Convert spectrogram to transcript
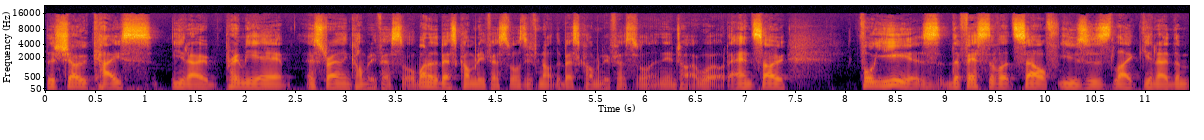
the showcase, you know, premier Australian comedy festival, one of the best comedy festivals, if not the best comedy festival in the entire world. And so, for years, the festival itself uses like you know the,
